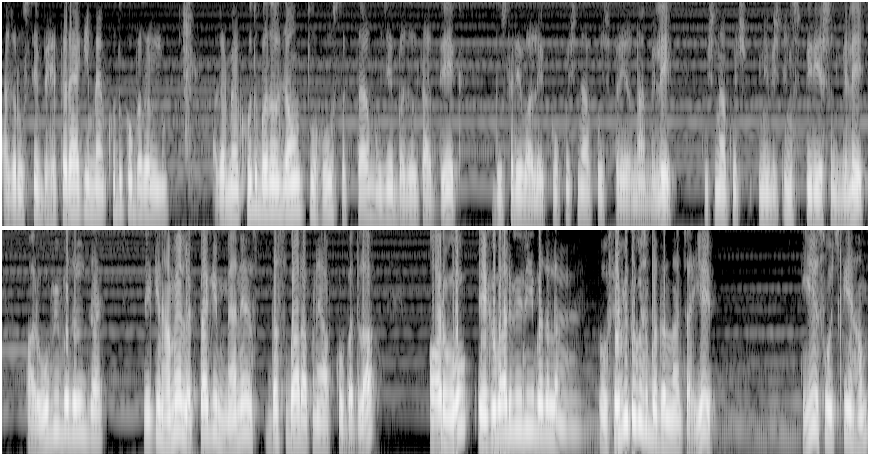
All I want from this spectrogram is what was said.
अगर उससे बेहतर है कि मैं खुद को बदल लूँ। अगर मैं खुद बदल जाऊँ तो हो सकता है मुझे बदलता देख दूसरे वाले को कुछ ना कुछ प्रेरणा मिले कुछ ना कुछ इंस्पिरेशन मिले और वो भी बदल जाए। लेकिन हमें लगता है कि मैंने दस बार अपने आप को बदला और वो एक बार भी नहीं बदला। तो उसे भी तो कुछ बदलना चाहिए। ये सोच के हम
